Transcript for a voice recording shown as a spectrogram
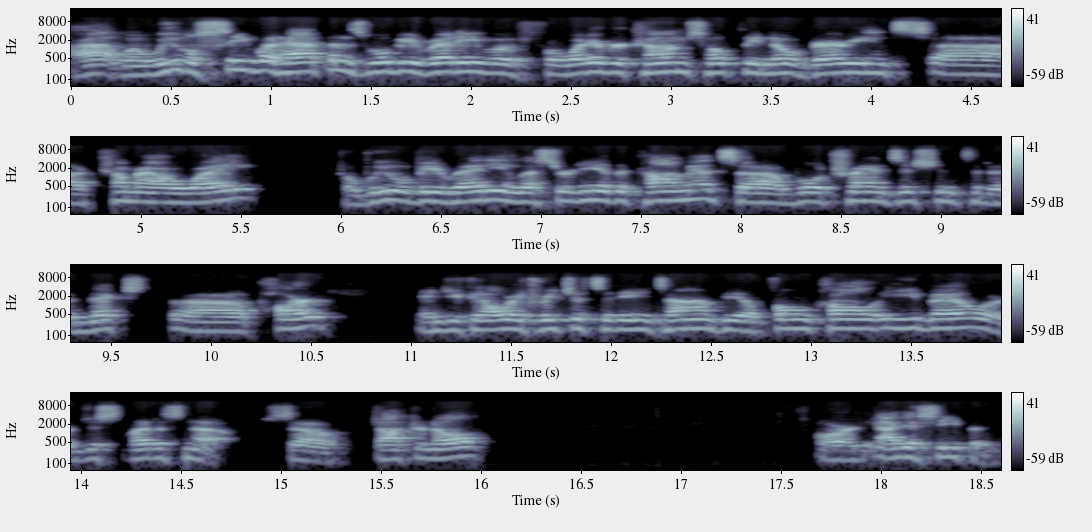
All right, well, we will see what happens. We'll be ready for whatever comes. Hopefully no variants uh, come our way but we will be ready unless there are any other comments. Uh, we'll transition to the next uh, part. And you can always reach us at any time via phone call, email, or just let us know. So Dr. Null? Or I guess Ethan.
